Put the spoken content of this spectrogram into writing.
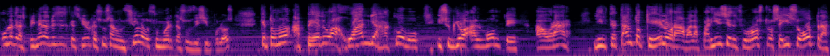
una de las primeras veces que el Señor Jesús anunció su muerte a sus discípulos, que tomó a Pedro, a Juan y a Jacobo y subió al monte a orar. Y entre tanto que él oraba, la apariencia de su rostro se hizo otra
